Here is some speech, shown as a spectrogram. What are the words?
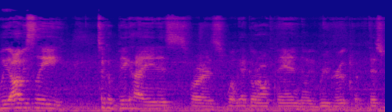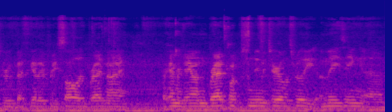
We obviously took a big hiatus as far as what we had going on with the band, and then we regrouped, put this group back together pretty solid. Brad and I are hammering down. Brad's come up with some new material that's really amazing. Um,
